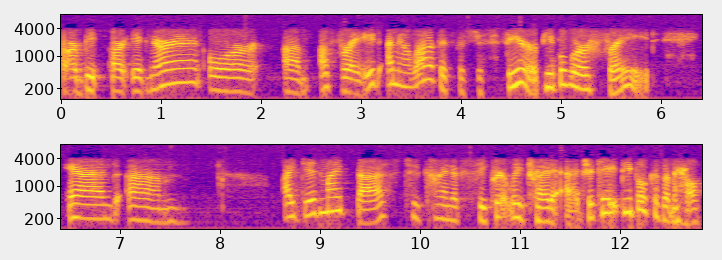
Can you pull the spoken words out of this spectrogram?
are be, are ignorant or um, afraid. I mean, a lot of it was just fear. People were afraid, and um, I did my best to kind of secretly try to educate people because I'm a health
